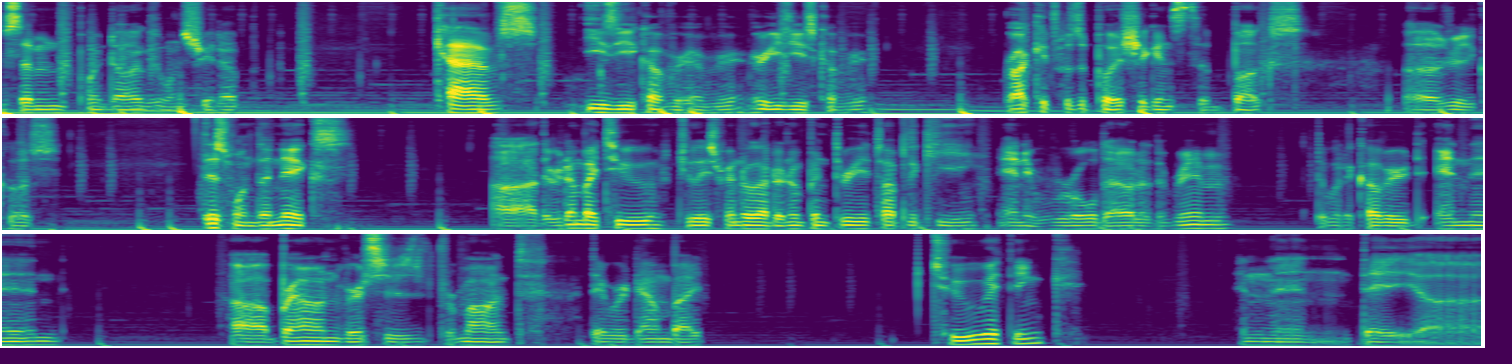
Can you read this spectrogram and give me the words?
7 point dogs, won straight up. Cavs, easy cover ever, or easiest cover. Rockets was a push against the Bucks. Uh, it was really close. This one, the Knicks, uh, they were done by two. Julius Randle got an open three at top of the key, and it rolled out of the rim. That would have covered. And then uh, Brown versus Vermont, they were down by two, I think. And then they uh,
